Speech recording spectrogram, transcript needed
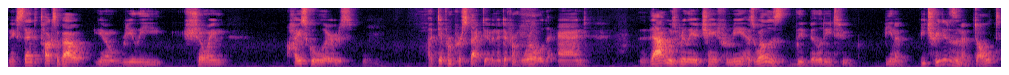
an extent it talks about you know really showing high schoolers a different perspective and a different world and that was really a change for me as well as the ability to be in a be treated as an adult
